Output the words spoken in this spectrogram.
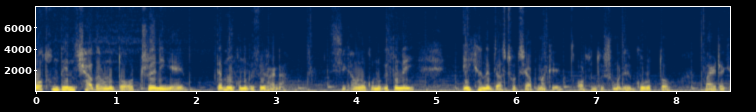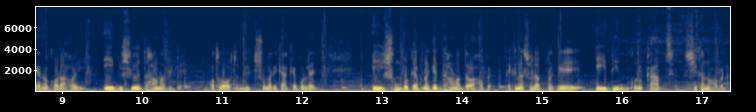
প্রথম দিন সাধারণত ট্রেনিংয়ে তেমন কোনো কিছুই হয় না। শেখানোর কোনো কিছু নেই। এইখানে জাস্ট হচ্ছে আপনাকে অর্থনৈতিক সমাজের গুরুত্ব বা এটা কেন করা হয় এই বিষয়ে ধারণা দিবে। অথবা অর্থনৈতিক সমারি কাকে বলে এই সম্পর্কে আপনাকে ধারণা দেওয়া হবে। এখানে আসলে আপনাকে এই দিন কোনো কাজ শেখানো হবে না।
